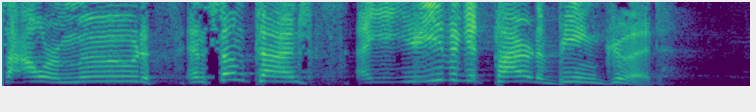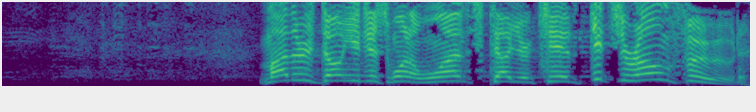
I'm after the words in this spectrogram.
sour mood, and sometimes uh, you even get tired of being good. Mothers, don't you just want to once tell your kids, get your own food?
